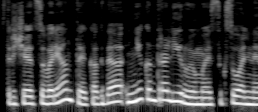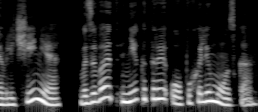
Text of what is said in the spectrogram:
Встречаются варианты, когда неконтролируемое сексуальное влечение вызывает некоторые опухоли мозга.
